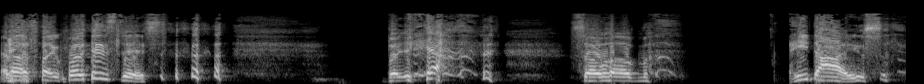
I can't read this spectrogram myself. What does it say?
and I was like, what is this? but yeah, so um, he dies.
